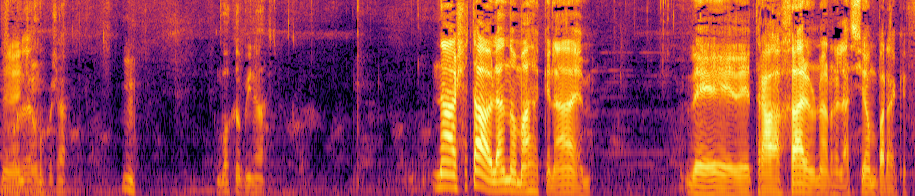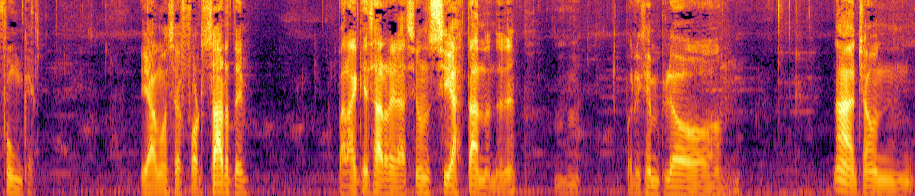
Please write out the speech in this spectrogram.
Bien Lo hecho. dejo allá. Mm. ¿Vos qué opinás? No, yo estaba hablando más que nada de, de, de trabajar en una relación para que funque. Digamos, esforzarte para que esa relación siga estando, ¿entendés? Ujú. Por ejemplo, nada, chabón,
